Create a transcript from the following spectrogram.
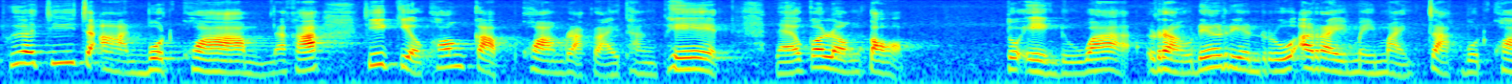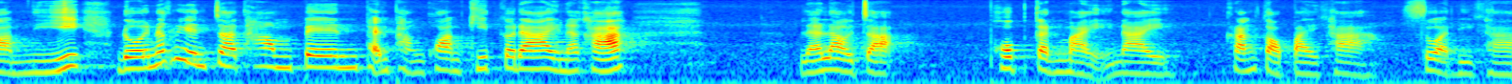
เพื่อที่จะอ่านบทความนะคะ ที่เกี่ยวข้องกับความหลากหลายทางเพศ แล้วก็ลองตอบ ตัวเองดูว่าเราได้เรียนรู้อะไรใหม่ ๆ จากบทความนี้ โดยนักเรียนจะทำเป็นแผนผังความคิดก็ได้นะคะ และเราจะพบกันใหม่ในครั้งต่อไปค่ะ สวัสดีค่ะ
